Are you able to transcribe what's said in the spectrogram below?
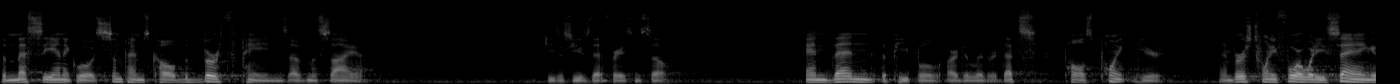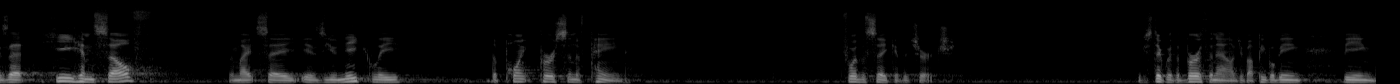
The messianic woes, sometimes called the birth pains of Messiah. Jesus used that phrase himself. And then the people are delivered. That's Paul's point here. And in verse 24, what he's saying is that he himself, we might say, is uniquely the point person of pain for the sake of the church. If you stick with the birth analogy about people being, being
